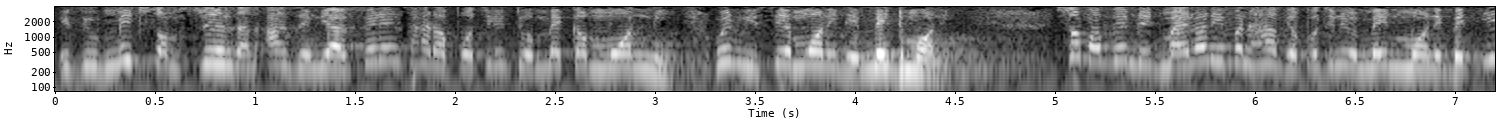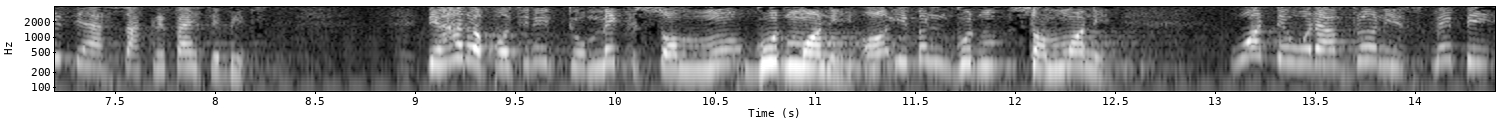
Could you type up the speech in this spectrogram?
If you meet some students and ask them, their parents had opportunity to make money. When we say money, they made money. Some of them, they might not even have the opportunity to make money, but if they had sacrificed a bit, they had opportunity to make some good money or even good some money. What they would have done is maybe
